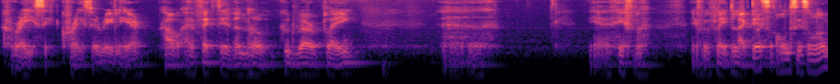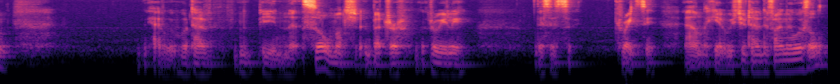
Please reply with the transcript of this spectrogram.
Crazy, crazy, really, here. How effective and how good we are playing. Uh, yeah, if, if we played like this all season long, yeah, we would have been so much better, really. This is crazy. And here we should have the final whistle.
